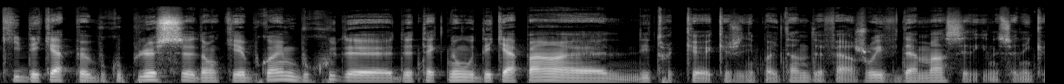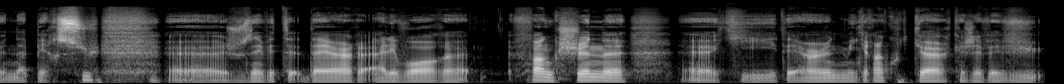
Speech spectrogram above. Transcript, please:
qui décape beaucoup plus. Donc, il y a quand même beaucoup de, de techno décapant, des trucs que, je n'ai pas le temps de faire jouer. Évidemment, ce n'est qu'un aperçu. je vous invite d'ailleurs à aller voir Function, qui était un de mes grands coups de cœur que j'avais vu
